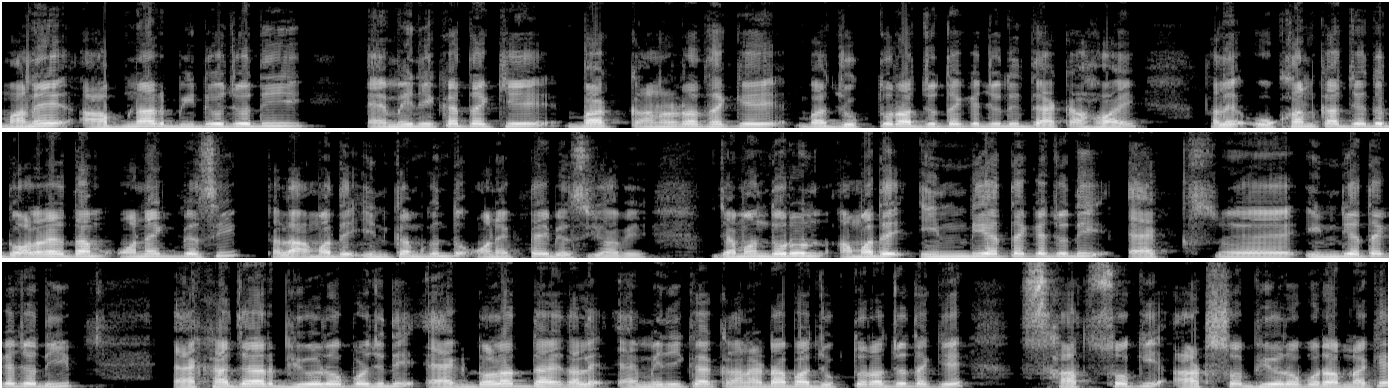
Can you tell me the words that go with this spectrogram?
মানে আপনার ভিডিও যদি আমেরিকা থেকে বা কানাডা থেকে বা যুক্তরাজ্য থেকে যদি দেখা হয়, তাহলে ওখানকার যেহেতু ডলারের দাম অনেক বেশি, তাহলে আমাদের ইনকাম কিন্তু অনেকটাই বেশি হবে। যেমন ধরুন, আমাদের ইন্ডিয়া থেকে যদি এক ইন্ডিয়া থেকে যদি এক হাজার ভিউয়ের ওপর যদি এক ডলার দেয়, তাহলে আমেরিকা, কানাডা বা যুক্তরাজ্য থেকে সাতশো কি আটশো ভিউয়ের ওপরে আপনাকে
